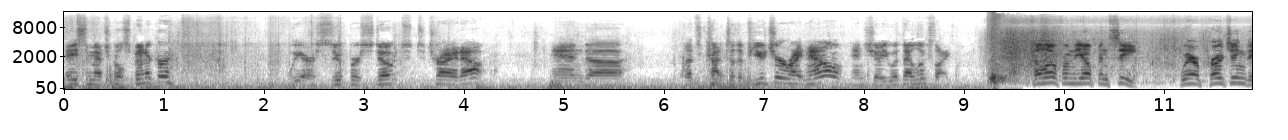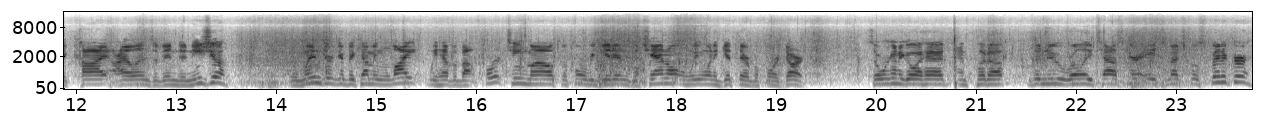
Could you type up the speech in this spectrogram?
asymmetrical spinnaker, we are super stoked to try it out. And uh, let's cut to the future right now and show you what that looks like. Hello from the open sea. We're approaching the Kai Islands of Indonesia. The winds are becoming light. We have about 14 miles before we get into the channel and we want to get there before dark. So we're gonna go ahead and put up the new Rolly Tasker asymmetrical spinnaker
